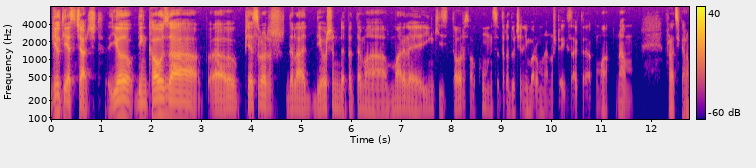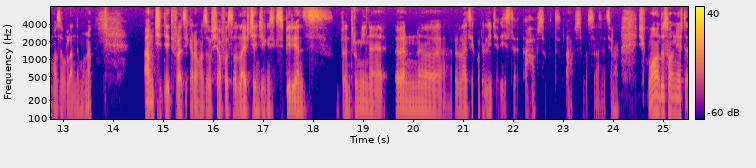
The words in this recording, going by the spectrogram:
Guilty as charged. Eu, din cauza uh, pieselor de la The Ocean de pe tema Marele Inchizitor, sau cum se traduce în limba română, nu știu exact, acum n-am frații Karamazov la îndemână. Am citit frații Karamazov și a fost o life-changing experience pentru mine în uh, relație cu religia. Este absolut, absolut senzațional. Și cum au adus oamenii ăștia,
